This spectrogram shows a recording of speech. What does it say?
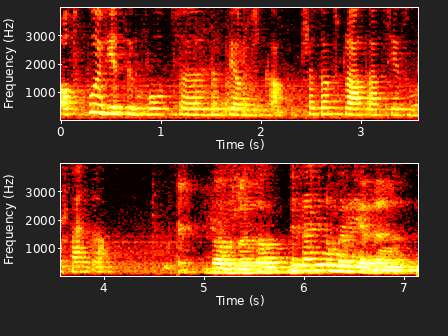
odpływie tych wód e, ze zbiornika przez eksploatację złóż węgla. Dobrze, to pytanie numer jeden.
